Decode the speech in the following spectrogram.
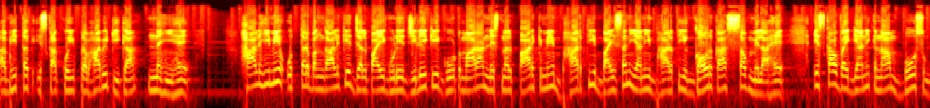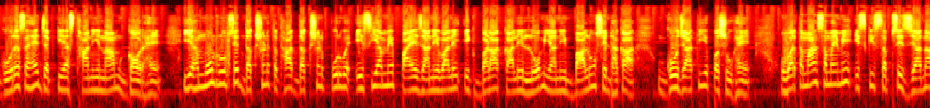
अभी तक इसका कोई प्रभावी टीका नहीं है। हाल ही में उत्तर बंगाल के जलपाईगुड़ी ज़िले के गोटमारा नेशनल पार्क में भारतीय बाइसन यानी भारतीय गौर का शव मिला है। इसका वैज्ञानिक नाम बोस गोरस है, जबकि स्थानीय नाम गौर है। यह मूल रूप से दक्षिण तथा दक्षिण पूर्व एशिया में पाए जाने वाले एक बड़ा काले लोम यानी बालों से ढका गोजातीय पशु है। वर्तमान समय में इसकी सबसे ज़्यादा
